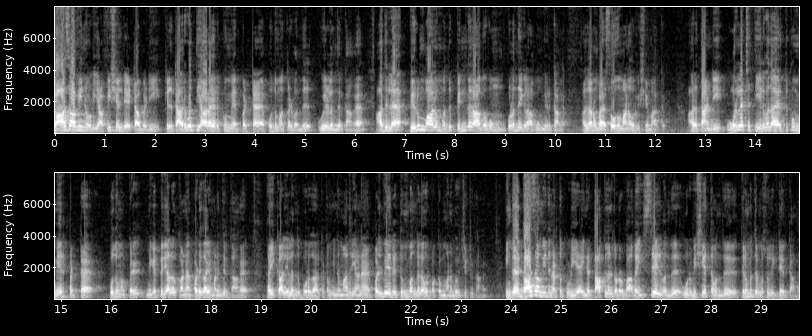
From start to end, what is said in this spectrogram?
காசாவினுடைய அபிஷியல் டேட்டா படி கிட்டத்தட்ட அறுபத்தி ஆறாயிரக்கும் மேற்பட்ட பொதுமக்கள் வந்து உயிரிழந்திருக்காங்க. அதுல பெரும்பாலும் வந்து பெண்களாகவும் குழந்தைகளாகவும் இருக்காங்க. அதுதான் ரொம்ப சோகமான ஒரு விஷயமா இருக்கு. அதை தாண்டி ஒரு லட்சத்தி எழுபதாயிரத்துக்கும் மேற்பட்ட பொதுமக்கள் மிகப்பெரிய அளவுக்கான படுகாயம் அடைஞ்சிருக்காங்க. கை கால் இழந்து போறதா இருக்கட்டும் இந்த மாதிரியான பல்வேறு துன்பங்களை ஒரு பக்கம் அனுபவிச்சுட்டு இருக்காங்க. இந்த காசா மீது நடத்தக்கூடிய இந்த தாக்குதல் தொடர்பாக இஸ்ரேல் வந்து ஒரு விஷயத்தை வந்து திரும்ப திரும்ப சொல்லிக்கிட்டே இருக்காங்க.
